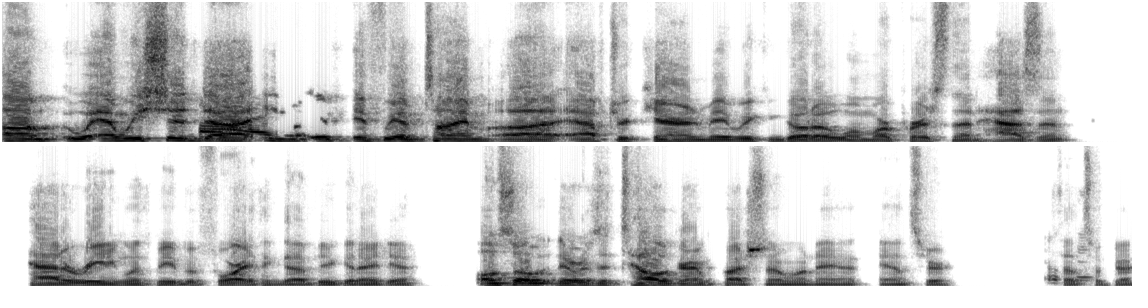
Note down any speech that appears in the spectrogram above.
Um, and we should, uh, you know, if, if we have time uh, after Karen, maybe we can go to one more person that hasn't had a reading with me before, I think that'd be a good idea. Also, there was a Telegram question I want to answer. If that's okay.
